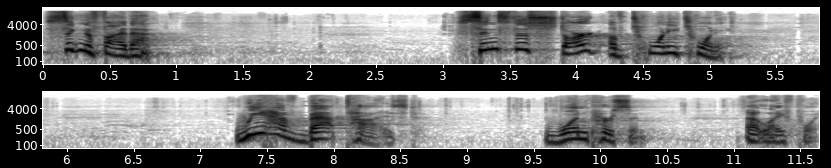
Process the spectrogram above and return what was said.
signify that. Since the start of 2020, we have baptized one person at Life Point.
